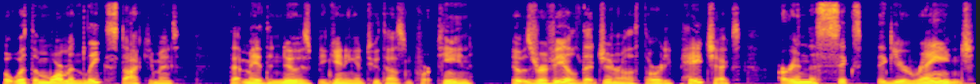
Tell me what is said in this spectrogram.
But with the Mormon Leaks document that made the news beginning in 2014, it was revealed that General Authority paychecks are in the six figure range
